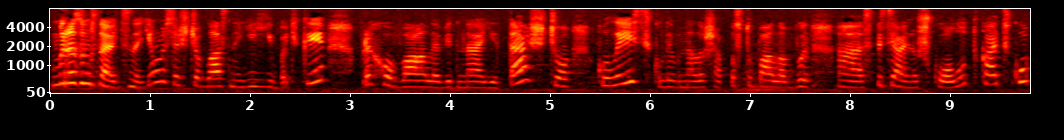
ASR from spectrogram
Ми разом з нею дізнаємося, що власне її батьки приховали від неї те, що колись, коли вона лише поступала в е, спеціальну школу ткацьку,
